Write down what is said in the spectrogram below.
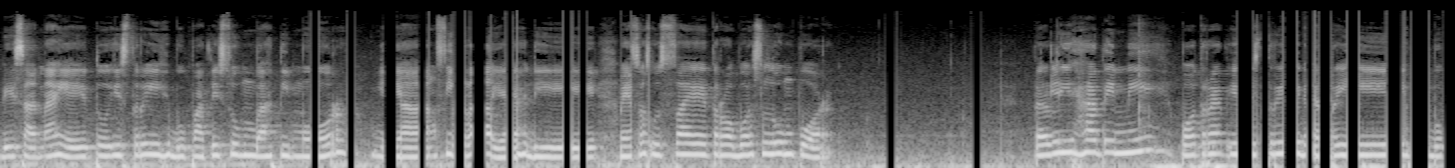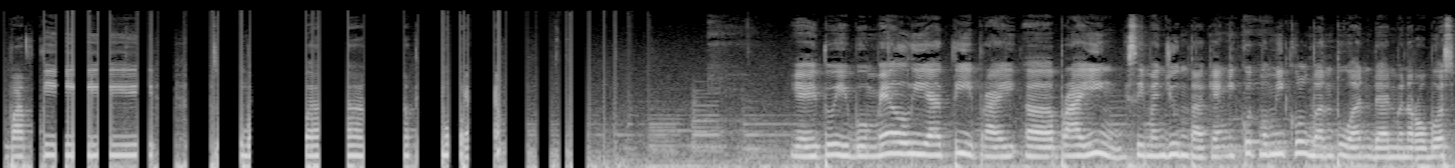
di sana yaitu istri Bupati Sumbah Timur yang viral ya di medsos usai terobos lumpur. Terlihat ini potret istri dari Bupati yaitu Ibu Meliati Prai, uh, Praing Simanjuntak yang ikut memikul bantuan dan menerobos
